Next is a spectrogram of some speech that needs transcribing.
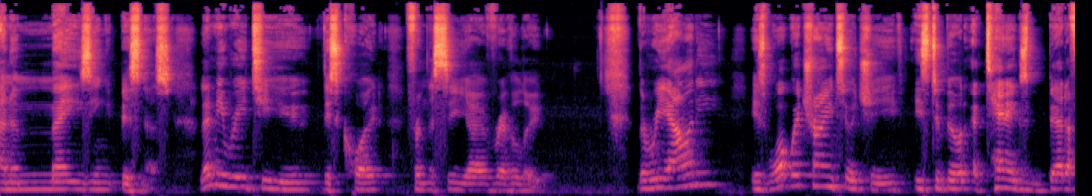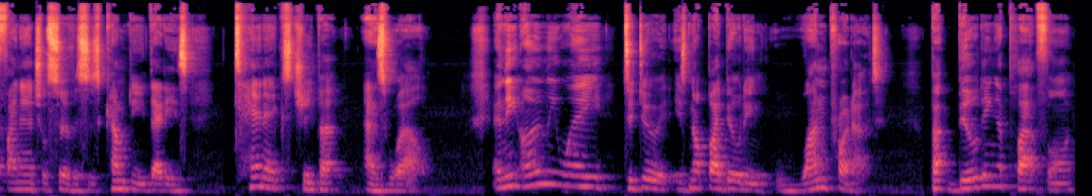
an amazing business. Let me read to you this quote from the CEO of Revolut. The reality is what we're trying to achieve is to build a 10x better financial services company that is 10x cheaper as well. And the only way to do it is not by building one product, but building a platform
